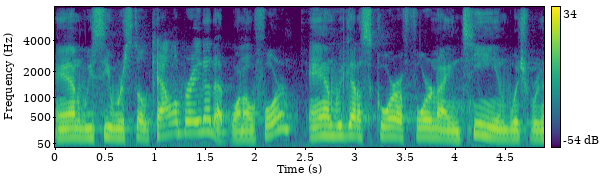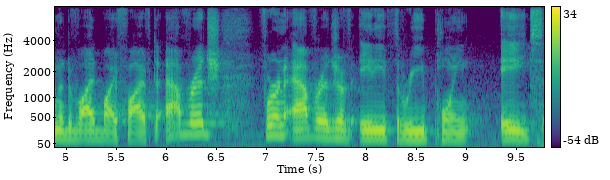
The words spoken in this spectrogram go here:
And we see we're still calibrated at 104. And we got a score of 419, which we're gonna divide by five to average for an average of 83.8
